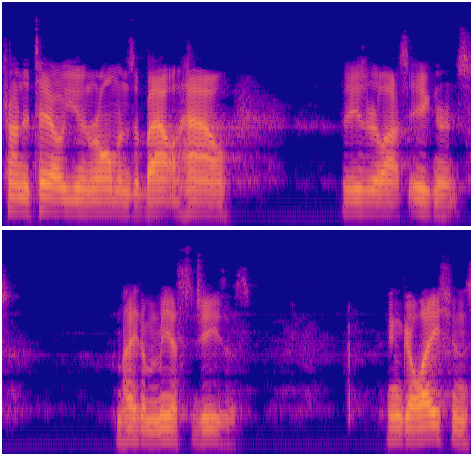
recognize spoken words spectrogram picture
trying to tell you in Romans about how the Israelites' ignorance made them miss Jesus. In Galatians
